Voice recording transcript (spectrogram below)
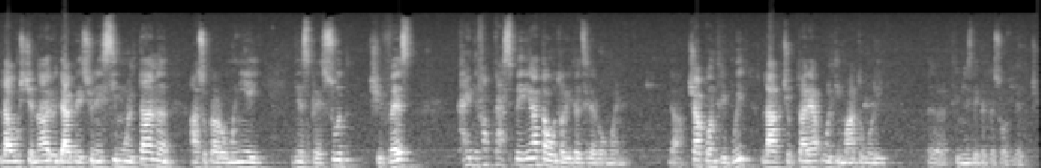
la un scenariu de agresiune simultană asupra României dinspre sud și vest, care de fapt a speriat autoritățile române da? și a contribuit la acceptarea ultimatumului uh, trimis de către sovietici.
